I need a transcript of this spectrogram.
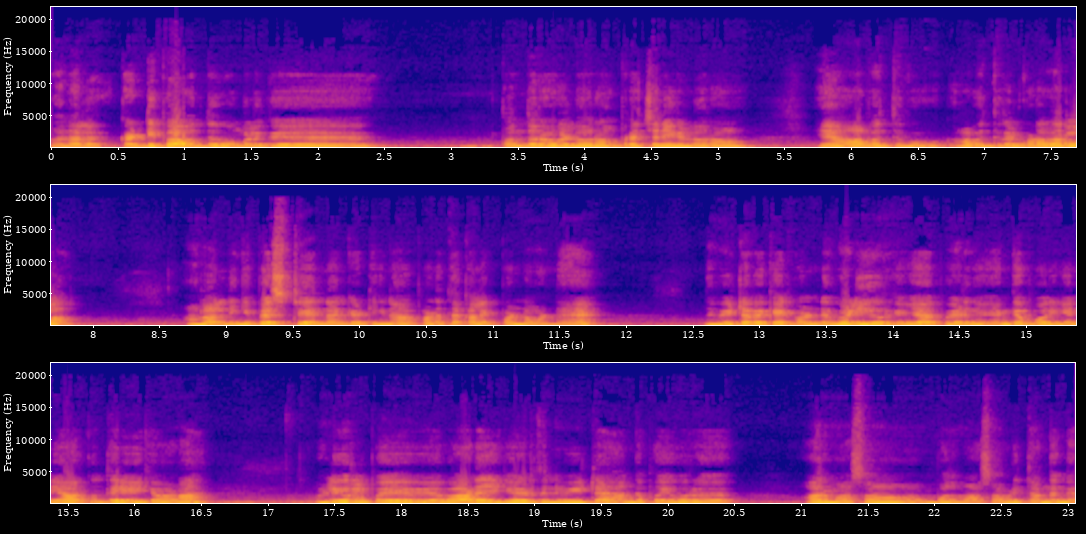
அதனால் கண்டிப்பாக வந்து உங்களுக்கு தொந்தரவுகள் வரும் பிரச்சனைகள் வரும். ஏன் ஆபத்துக்கு ஆபத்துகள் கூட வரலாம். அதனால் நீங்கள் பெஸ்ட்டு என்னன்னு கேட்டிங்கன்னா பணத்தை கலெக்ட் பண்ண உடனே இந்த வீட்டை வெக்கேட் பண்ணிட்டு வெளியூருக்கு எங்கேயாவது போயிடுங்க. எங்கே போகிறீங்கன்னு யாருக்கும் தெரிவிக்க வேணாம். வெளியூரில் போய் வாடகைக்கு எடுத்துன்னு வீட்டை அங்கே போய் ஒரு ஆறு மாதம் ஒம்பது மாதம் அப்படி தங்குங்க.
